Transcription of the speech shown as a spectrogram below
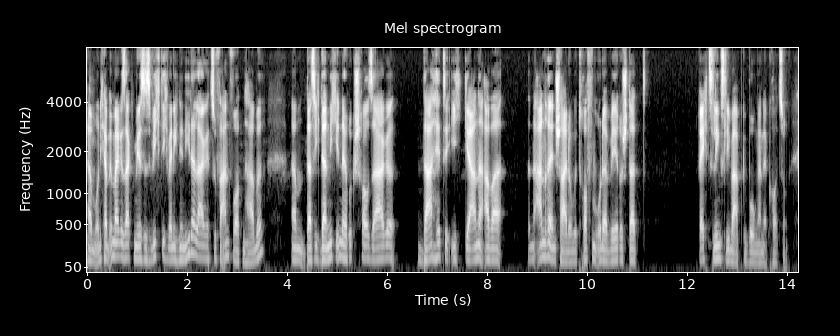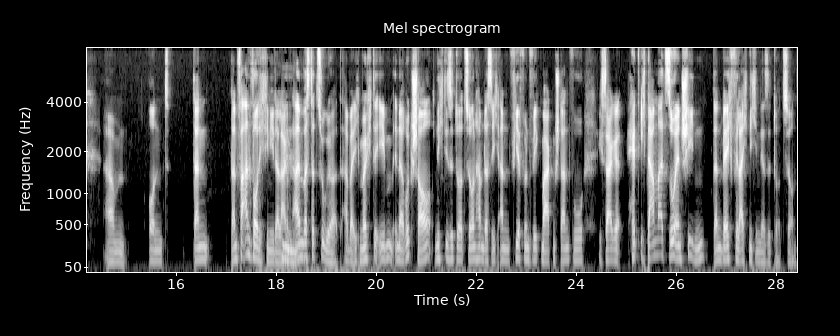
Ähm, und ich habe immer gesagt, mir ist es wichtig, wenn ich eine Niederlage zu verantworten habe, ähm, dass ich dann nicht in der Rückschau sage, da hätte ich gerne aber eine andere Entscheidung getroffen oder wäre statt rechts, links lieber abgebogen an der Kreuzung. Ähm, und dann dann verantworte ich die Niederlage mhm. mit allem, was dazugehört. Aber ich möchte eben in der Rückschau nicht die Situation haben, dass ich an vier, fünf Wegmarken stand, wo ich sage, hätte ich damals so entschieden, dann wäre ich vielleicht nicht in der Situation.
